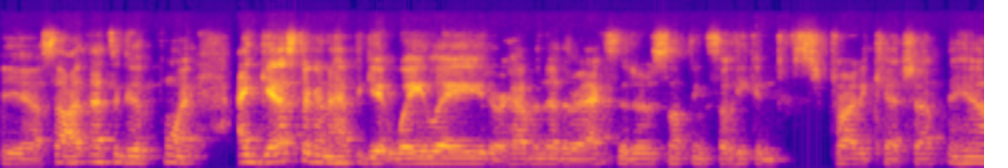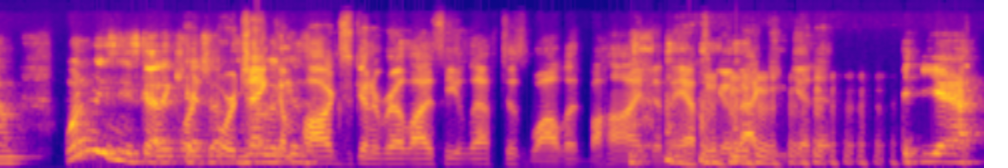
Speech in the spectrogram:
yeah. So I, that's a good point. I guess they're going to have to get waylaid or have another accident or something so he can try to catch up to him. One reason he's got to Or, catch up or to him Jankom because- Pog's going to realize he left his wallet behind and they have to go back and get it. Yeah.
